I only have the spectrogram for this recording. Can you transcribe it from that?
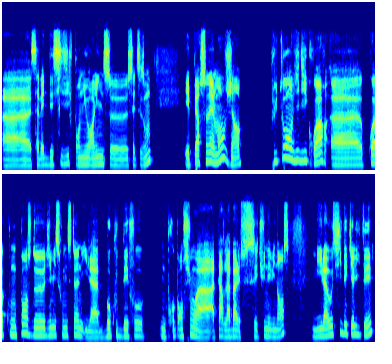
ça va être décisif pour New Orleans cette saison. Et personnellement, j'ai plutôt envie d'y croire. Euh, quoi qu'on pense de James Winston, il a beaucoup de défauts, une propension à, à perdre la balle, c'est une évidence. Mais il a aussi des qualités.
